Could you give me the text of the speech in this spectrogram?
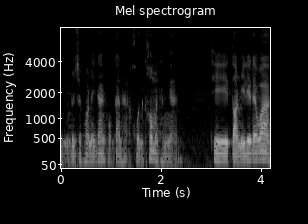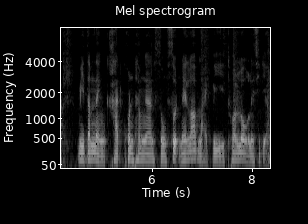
อยู่ โดยเฉพาะในด้านของการหาคนเข้ามาทำงาน ที่ตอนนี้เรียกได้ว่ามีตำแหน่งขาดคนทำงานสูงสุดในรอบหลายปีทั่วโลกเลยทีเดียว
